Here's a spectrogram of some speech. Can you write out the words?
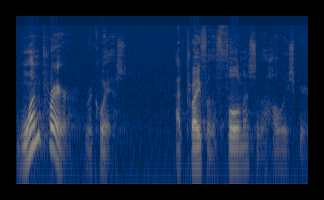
one prayer request, I'd pray for the fullness of the Holy Spirit.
